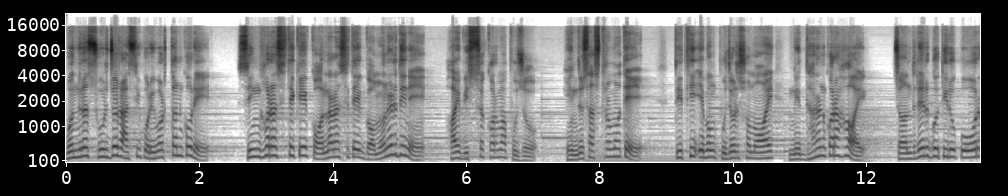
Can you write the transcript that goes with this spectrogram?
বন্ধুরা, সূর্য রাশি পরিবর্তন করে সিংহ রাশি থেকে কন্যা রাশিতে গমনের দিনে হয় বিশ্বকর্মা পুজো। হিন্দু শাস্ত্র মতে তিথি এবং পুজোর সময় নির্ধারণ করা হয় চন্দ্রের গতির উপর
